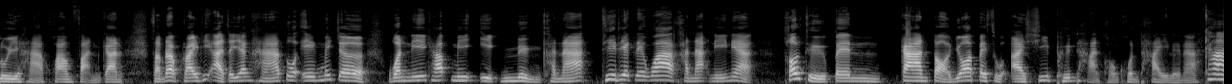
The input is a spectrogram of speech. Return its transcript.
ลุยหาความฝันกันสำหรับใครที่อาจจะยังหาตัวเองไม่เจอ วันนี้ครับมีอีกหนึ่งคณะที่เรียกได้ว่าคณะนี้เนี่ยเขาถือเป็น การต่อยอดไปสู่อาชีพพื้นฐานของคนไทยเลยนะ ค่ะ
